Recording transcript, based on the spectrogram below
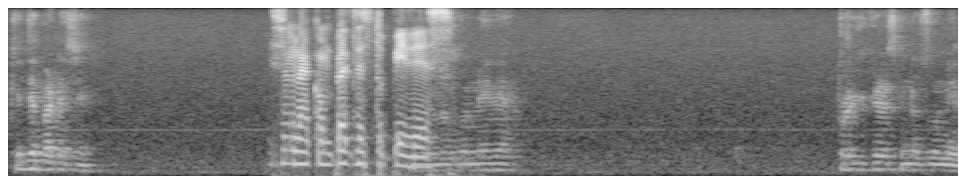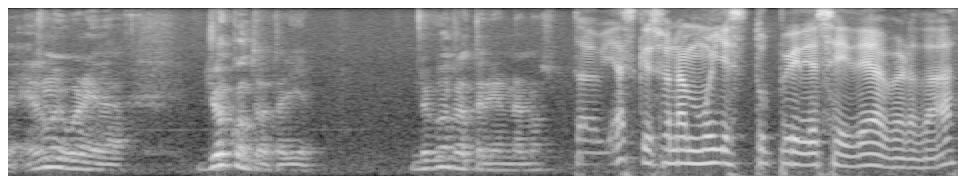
¿Qué te parece? Es una completa estupidez. ¿Por qué crees que no es buena idea? Es muy buena idea. Yo contrataría. Yo contrataría enanos. Sabías que suena muy estúpida esa idea, ¿verdad?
